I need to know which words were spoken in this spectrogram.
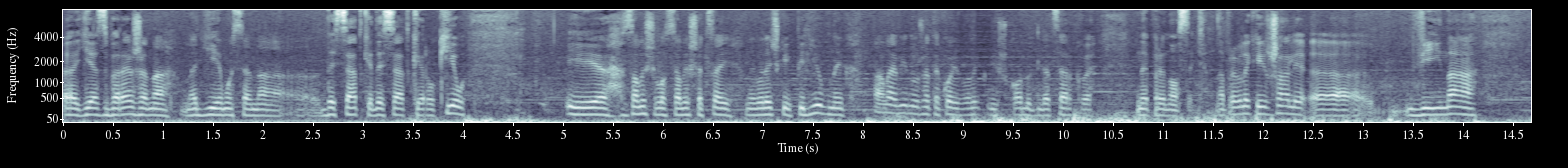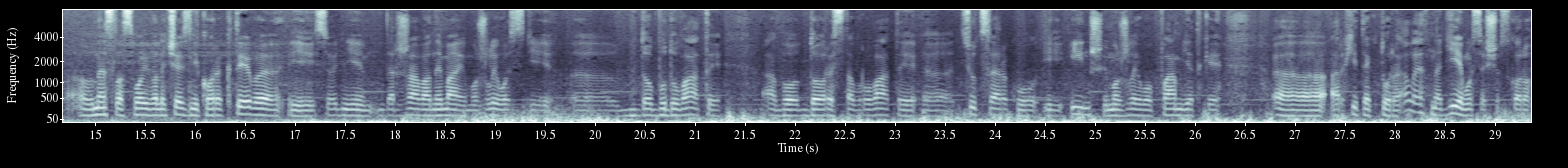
е, є збережена, надіємося на десятки-десятки років. І залишилося лише цей невеличкий під'юбник, але він уже такої великої шкоди для церкви не приносить. На превеликий жаль, е, війна внесла свої величезні корективи, і сьогодні держава не має можливості е, добудувати або дореставрувати е, цю церкву і інші, можливо, пам'ятки е, архітектури. Але надіємося, що скоро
